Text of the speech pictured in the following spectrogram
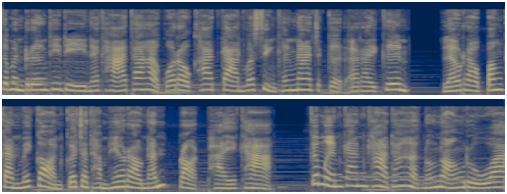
ก็เป็นเรื่องที่ดีนะคะ ถ้าหากว่าเราคาดการณ์ว่าสิ่งข้างหน้าจะเกิดอะไรขึ้น แล้วเราป้องกันไว้ก่อนก็จะทำให้เรานั้นปลอดภัยค่ะ ก็เหมือนกันค่ะ ถ้าหากน้องๆรู้ว่า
